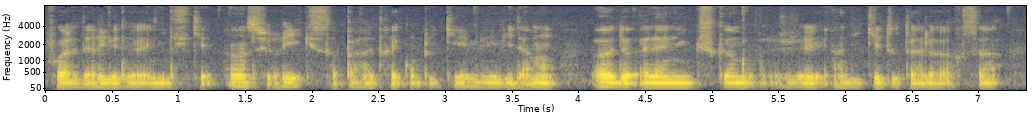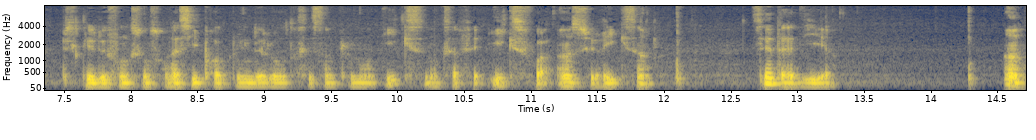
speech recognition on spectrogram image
Fois la dérivée de lnx qui est 1 sur x, ça paraît très compliqué, mais évidemment, e de lnx, comme je l'ai indiqué tout à l'heure, ça, puisque les deux fonctions sont réciproques l'une de l'autre, c'est simplement x, donc ça fait x fois 1 sur x, c'est-à-dire 1,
